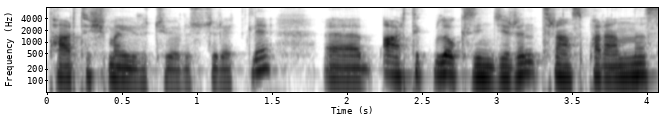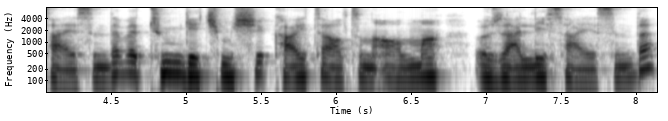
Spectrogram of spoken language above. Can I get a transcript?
tartışma yürütüyoruz sürekli. E, artık blok zincirin transparanlığı sayesinde ve tüm geçmişi kayıt altına alma özelliği sayesinde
